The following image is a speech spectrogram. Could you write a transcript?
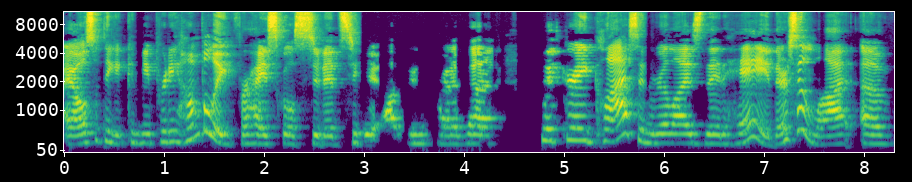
i also think it can be pretty humbling for high school students to get up in front of a fifth grade class and realize that hey there's a lot of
